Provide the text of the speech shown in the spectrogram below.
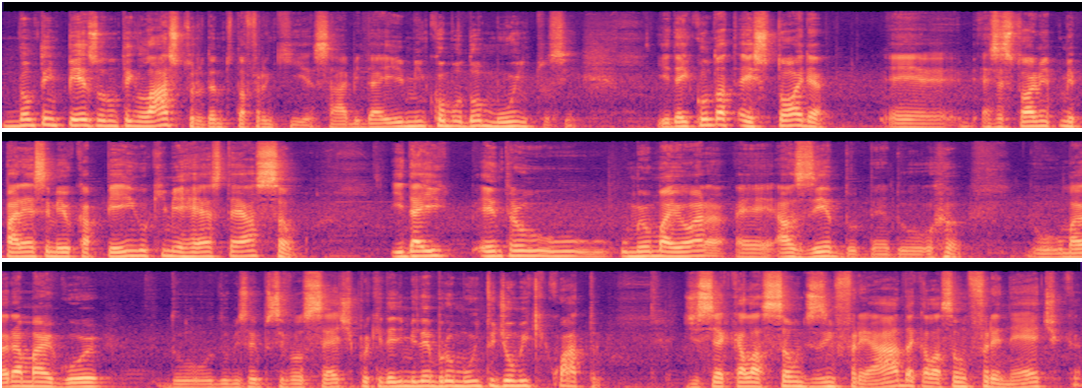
não tem peso, não tem lastro dentro da franquia, sabe? Daí me incomodou muito, assim. E daí quando a, história, é, essa história me, parece meio capenga, o que me resta é a ação. E daí entra o, o meu maior é, azedo, né, do, o maior amargor do, do Missão Impossível 7, porque daí me lembrou muito de John Wick 4. De ser aquela ação desenfreada, aquela ação frenética.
